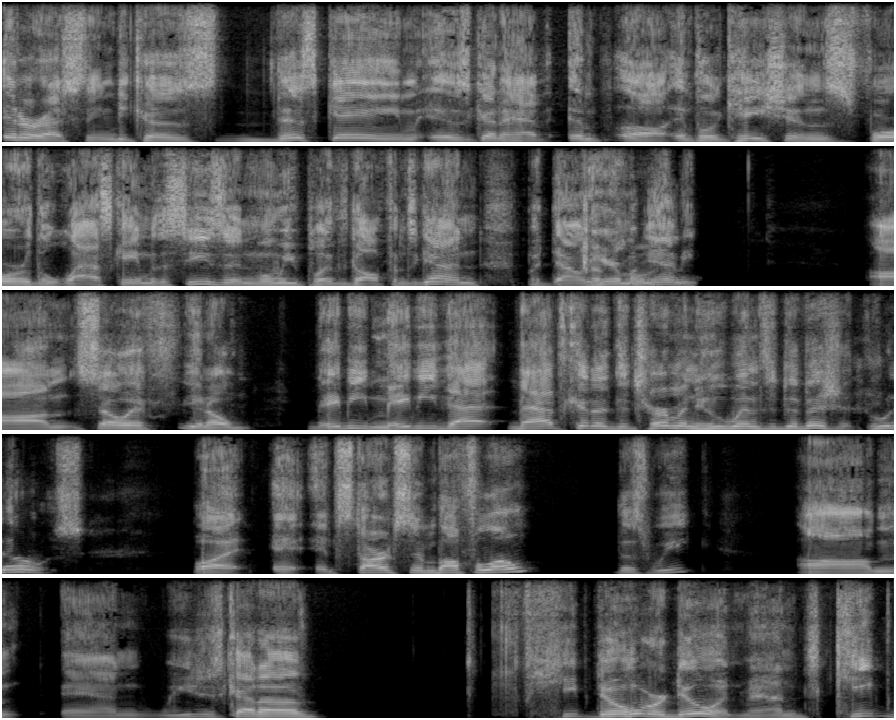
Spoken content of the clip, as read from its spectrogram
interesting because this game is going to have imp- uh, implications for the last game of the season when we play the Dolphins again, but down here in Miami. Um, so if you know, maybe maybe that that's going to determine who wins the division. Who knows? But it, it starts in Buffalo this week, um, and we just gotta keep doing what we're doing, man. Just keep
